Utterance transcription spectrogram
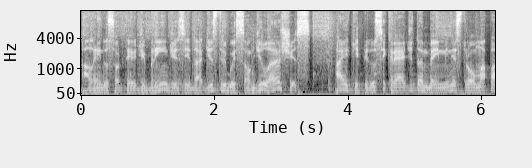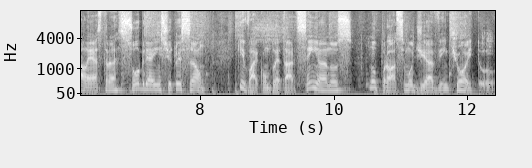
Além do sorteio de brindes e da distribuição de lanches, a equipe do Sicredi também ministrou uma palestra sobre a instituição, que vai completar 100 anos no próximo dia 28.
